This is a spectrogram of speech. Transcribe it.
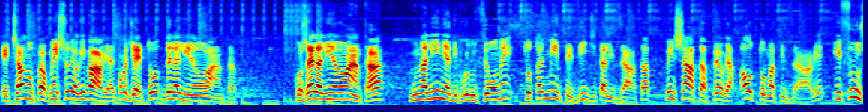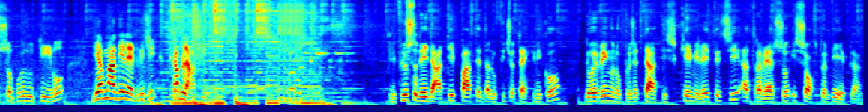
e ci hanno permesso di arrivare al progetto della linea 90. Cos'è la linea 90? Una linea di produzione totalmente digitalizzata, pensata per automatizzare il flusso produttivo di armadi elettrici cablati. Il flusso dei dati parte dall'ufficio tecnico dove vengono progettati schemi elettrici attraverso i software di Eplan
